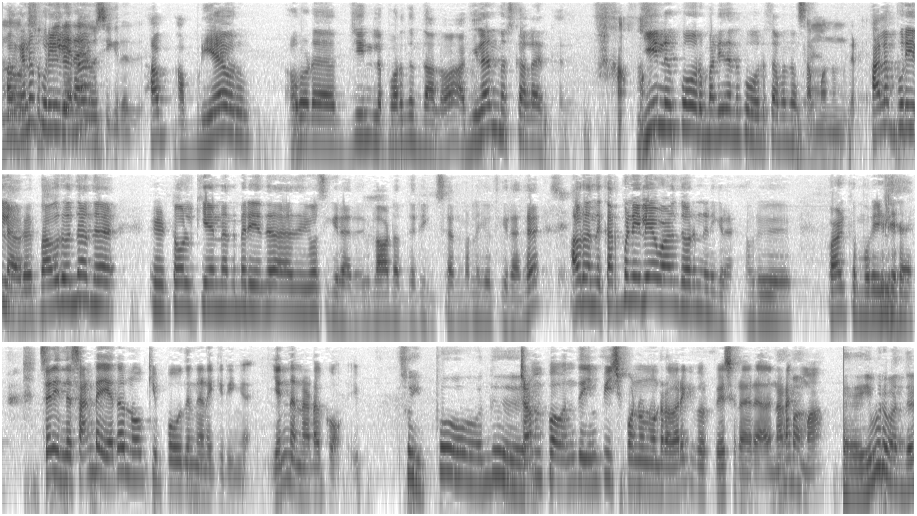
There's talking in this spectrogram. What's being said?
அவருக்கு என்ன யோசிக்கிறது. அப்- அப்படியே ஒரு அவரோட ஜீன்ல பிறந்திருந்தாலும் அது இலான் மஸ்காலாம் இருக்காது ஜீனுக்கும் ஒரு மனிதனுக்கும் ஒரு சம்மந்தம் கிடையாது. சம்பந்தம் கிடையாது. அதெல்லாம் புரியல அவர். இப்ப அவர் வந்து அந்த டோல்கியன் அந்த மாதிரி இதை அது யோசிக்கிறாரு. லார்ட் ஆஃப் த ரிங்ஸ் அந்த மாதிரிலாம் யோசிக்கிறாரு. அவர் அந்த கற்பனையிலேயே வாழ்ந்தவர்னு நினைக்கிறேன். அவரு வாழ்க்கை முறையிலே சரி இந்த சண்டை எதை நோக்கி போகுதுன்னு நினைக்கிறீங்க? என்ன நடக்கும்? ஸோ இப்போ வந்து ட்ரம்ப்ப வந்து இம்பீச் பண்ணணுன்ற வரைக்கும் இவர் பேசுறாரு. அது நடக்குமா? இவர் வந்து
